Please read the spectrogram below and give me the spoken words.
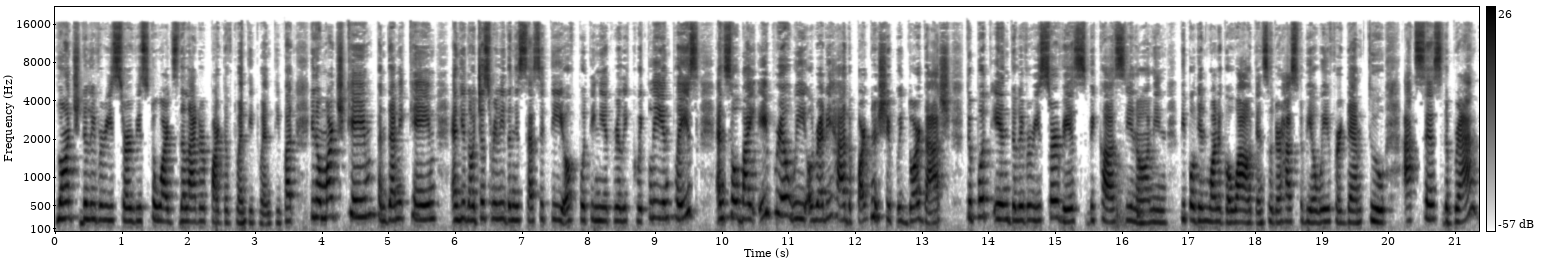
launch delivery service towards the latter part of 2020. But, you know, March came, pandemic came, and, you know, just really the necessity of putting it really quickly in place. And so by April, we already had a partnership with DoorDash to put in delivery service because, you know, I mean, people didn't want to go out. And so there has to be a way for them to access the brand.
